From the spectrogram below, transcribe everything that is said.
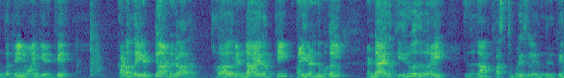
இந்த ட்ரெயின் வாங்கியிருக்கு. கடந்த எட்டு ஆண்டுகளாக அதாவது ரெண்டாயிரத்தி பனிரெண்டு முதல் ரெண்டாயிரத்தி இருபது வரை இதுதான் ஃபர்ஸ்ட் பிளேஸில் இருந்திருக்கு.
